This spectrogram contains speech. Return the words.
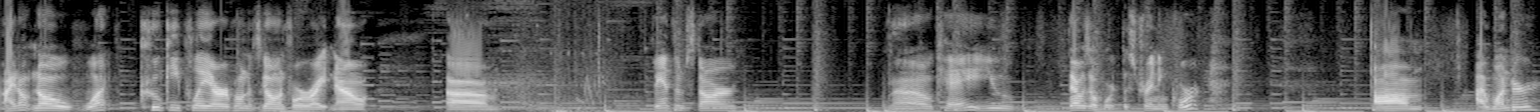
I don't know what kooky play our opponent's going for right now. Um, Phantom Star. Okay, you... That was a worthless training court. Um, I wonder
